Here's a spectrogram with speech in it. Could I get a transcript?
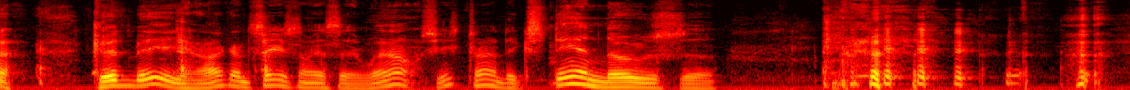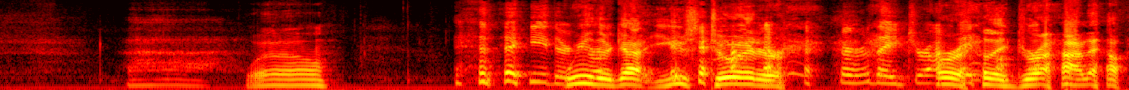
Could be. You know, I can see somebody say, "Well, she's trying to extend those." Uh... well, either we either got used to it or or they dry. or they dried out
